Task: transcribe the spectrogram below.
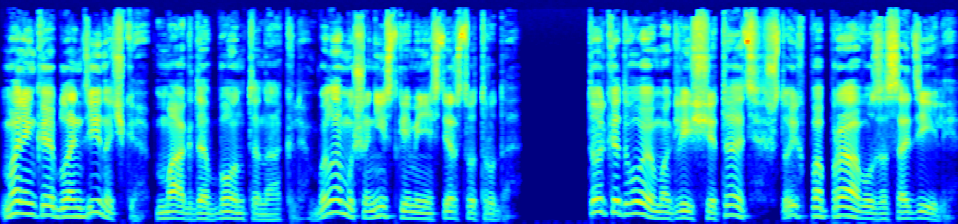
Маленькая блондиночка, Магда Бонтенакль, была машинисткой Министерства труда. Только двое могли считать, что их по праву засадили,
